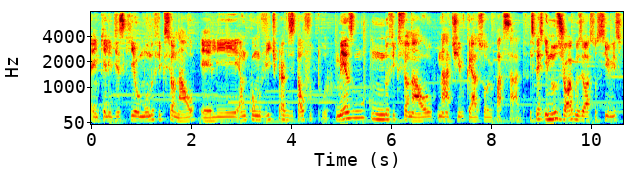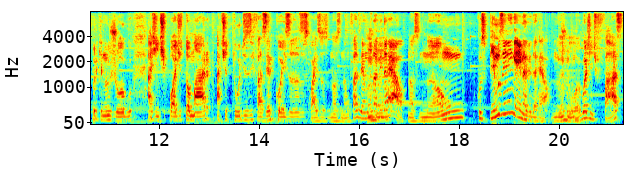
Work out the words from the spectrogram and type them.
em que ele diz que o mundo ficcional ele é um convite para visitar o futuro, mesmo um mundo ficcional narrativo criado sobre o passado. E nos jogos eu associo isso porque no jogo a gente pode tomar atitudes e fazer coisas as quais nós não fazemos uhum. na vida real. Nós não cuspimos em ninguém na vida real. No uhum. jogo a gente faz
